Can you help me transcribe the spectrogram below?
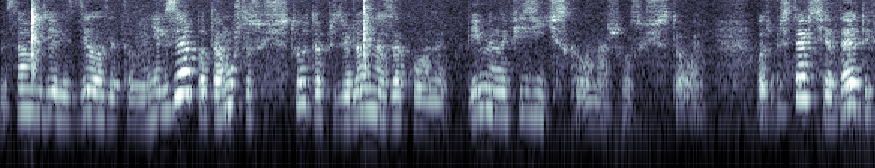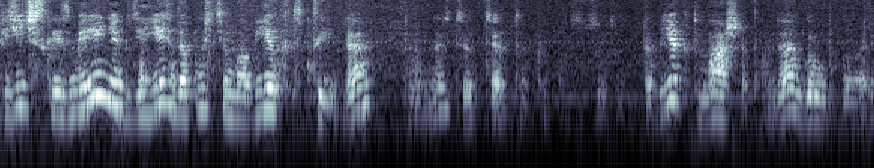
На самом деле сделать этого нельзя, потому что существуют определенные законы именно физического нашего существования. Вот представь себе, да, это физическое измерение, где есть, допустим, объект ты, да, там, знаете, у тебя так, вот объект Маша, там, да, грубо говоря.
